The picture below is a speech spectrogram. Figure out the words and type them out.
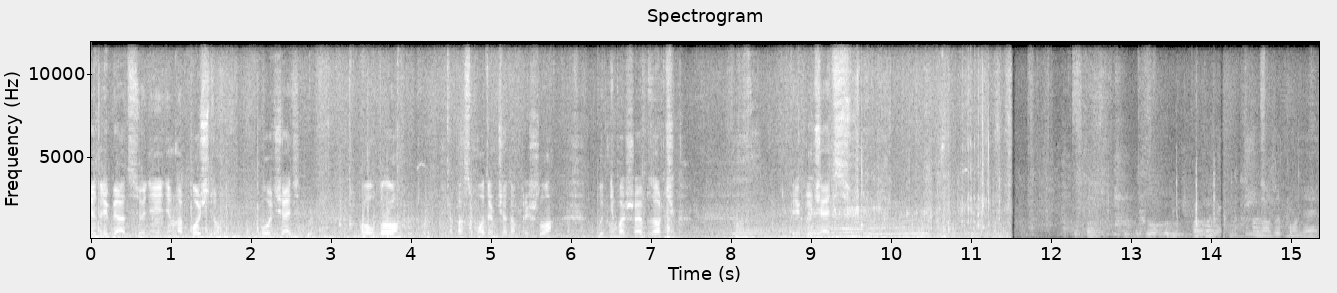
Привет, ребят! Сегодня едем на почту получать GoPro. Посмотрим, что там пришло. Будет небольшой обзорчик. Не переключайтесь. Жена заполняет.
